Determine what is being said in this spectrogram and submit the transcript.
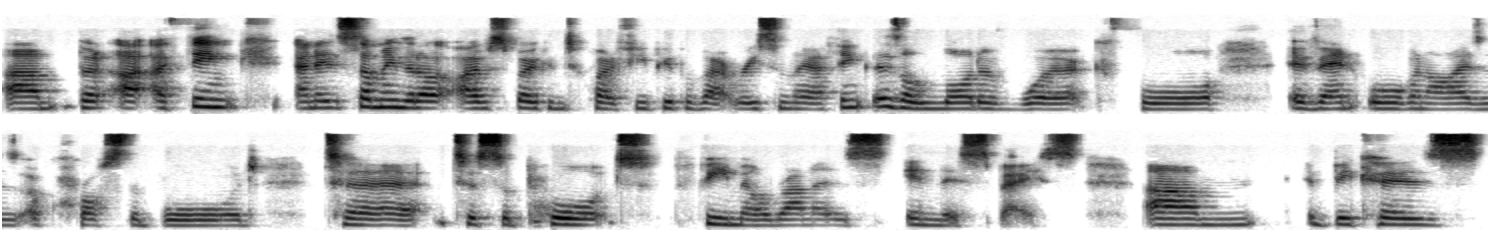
Um, but I, I, think, and it's something that I, have spoken to quite a few people about recently, I think there's a lot of work for event organizers across the board to, to support female runners in this space. Um, because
